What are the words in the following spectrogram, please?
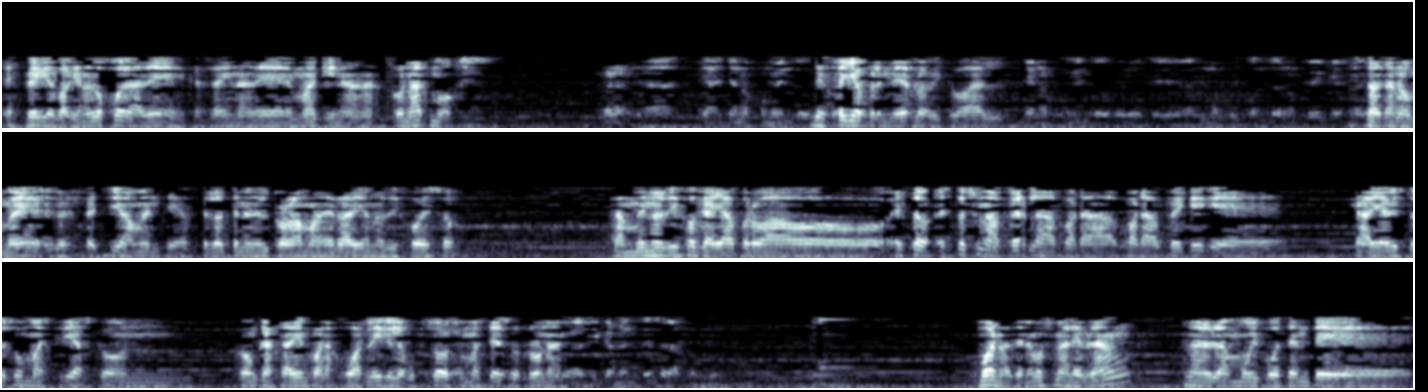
Espera, para que no lo juega D, Casadin de máquina, con Atmos. Bueno, ya, ya, ya nos comentó. Destello aprender, lo habitual. Ya nos comentó, pero te damos por tanto nombre que Está tan hombre, efectivamente. Ocelote en el programa de radio nos dijo eso. También nos dijo que haya probado... Esto esto es una perla para, para Peque que, que había visto sus maestrías con, con Casadin para jugarle y que le gustó sus maestrías, sus runas. que básicamente se la. Bueno, tenemos una LeBlanc, una LeBlanc muy potente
